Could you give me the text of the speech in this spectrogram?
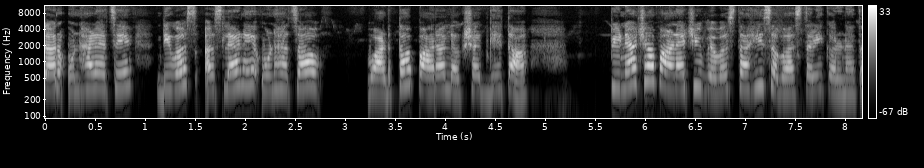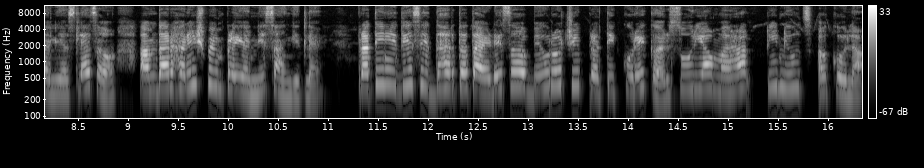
तर उन्हाळ्याचे दिवस असल्याने उन्हाचा वाढता पारा लक्षात घेता पिण्याच्या पाण्याची व्यवस्थाही सभास्थळी करण्यात आली असल्याचं आमदार हरीश पिंपळे यांनी सांगितलंय. प्रतिनिधी सिद्धार्थ तायडेसह bureau chief Pratik Kurekar Surya Marathi news Akola.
